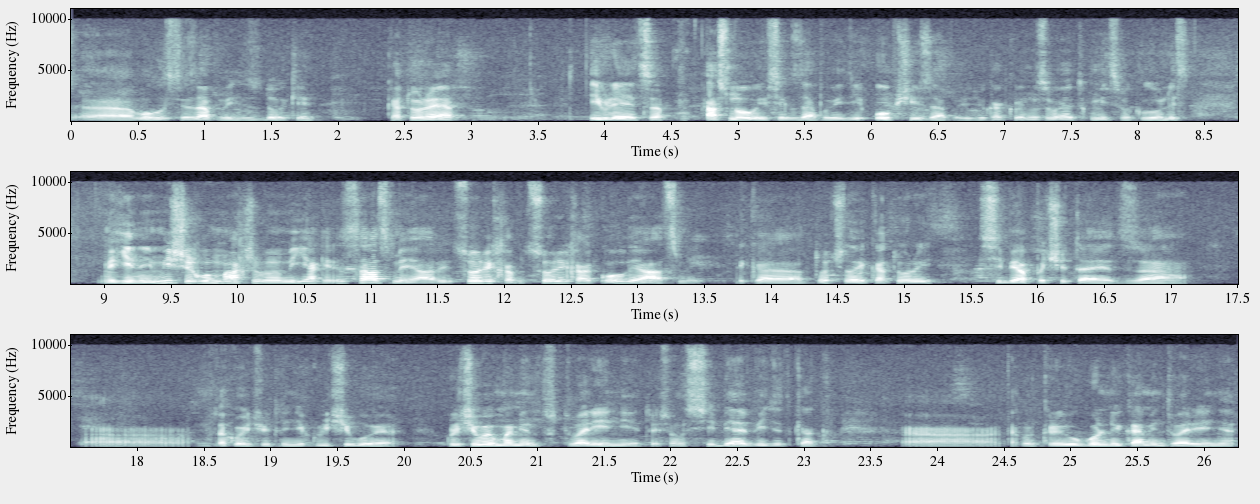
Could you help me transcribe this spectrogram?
э, в области заповеди сдоки, которая является основой всех заповедей, общей заповедью, как ее называют, митсва клолис, Гины Мишигу Махшевым Якисацми, Ары Цориха, Цориха, Колы Ацми. Тот человек, который себя почитает за э, такое чуть ли не ключевое ключевой момент в творении. То есть он себя видит как э, такой краеугольный камень творения.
